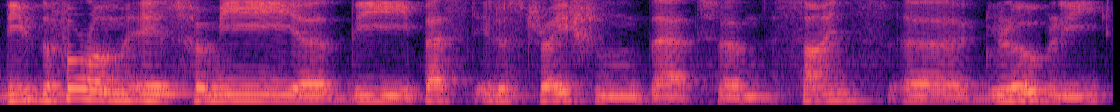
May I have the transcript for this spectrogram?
The, the forum is for me uh, the best illustration that um, science uh, globally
